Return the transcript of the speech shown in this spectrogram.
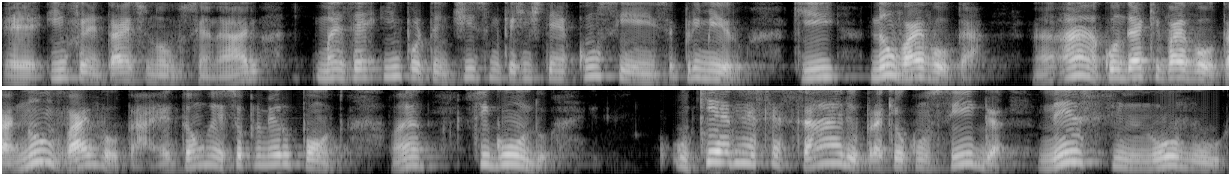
é, enfrentar esse novo cenário, mas é importantíssimo que a gente tenha consciência, primeiro, que não vai voltar. Né? Ah, quando é que vai voltar? Não vai voltar. Então, esse é o primeiro ponto. É? Segundo, o que é necessário para que eu consiga, nesse novo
